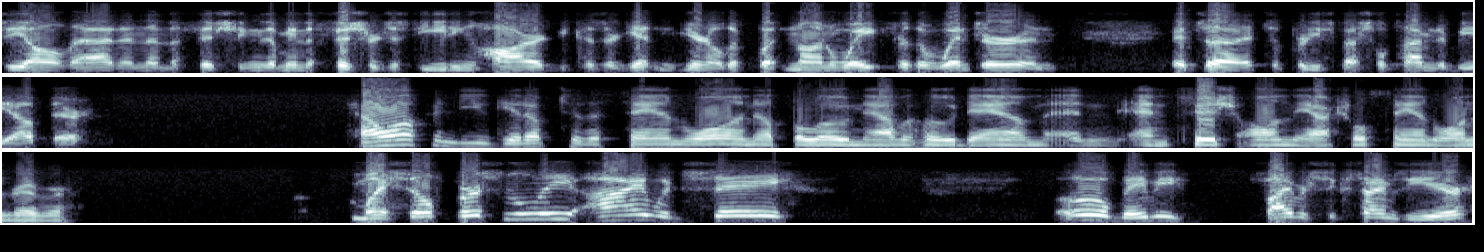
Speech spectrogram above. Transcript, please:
see all that. And then the fishing. I mean, the fish are just eating hard because they're getting you know they're putting on weight for the winter, and it's a it's a pretty special time to be out there. How often do you get up to the San Juan up below Navajo Dam and and fish on the actual San Juan River? Myself personally, I would say, oh, maybe five or six times a year.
